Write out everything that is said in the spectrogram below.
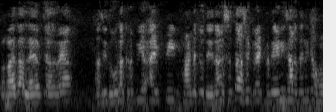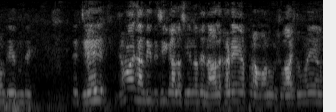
ਬਕਾਇਦਾ ਲੈਬ ਚੱਲ ਰਿਹਾ। ਅਸੀਂ 2 ਲੱਖ ਰੁਪਏ ਐਮਪੀ ਫੰਡ ਚੋਂ ਦੇ ਦਾਂਗੇ, ਸਿੱਧਾ ਅਸੀਂ ਡਾਇਰੈਕਟ ਦੇ ਨਹੀਂ ਸਕਦੇ, ਨਹੀਂ ਤਾਂ ਹੁਣ ਦੇ ਦਿੰਦੇ। ਤੇ ਜੇ ਜਮਾ ਜਾਂਦੀ ਦੀ ਸੀ ਗੱਲ, ਅਸੀਂ ਇਹਨਾਂ ਦੇ ਨਾਲ ਖੜੇ ਆ, ਭਰਾਵਾਂ ਨੂੰ ਵਿਸ਼ਵਾਸ ਦਿਵਾਉਣੇ ਆ।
